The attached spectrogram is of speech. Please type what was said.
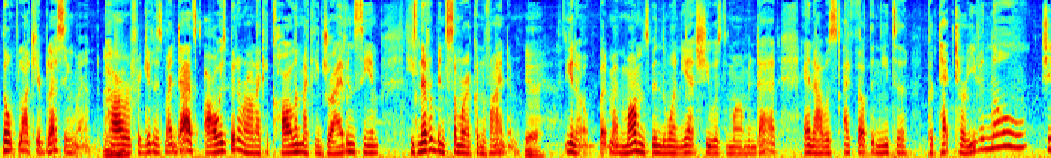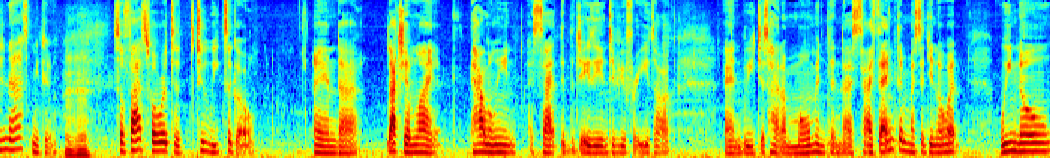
don't block your blessing, man. The power Mhm. of forgiveness. My dad's always been around. I could call him, I could drive and see him. He's never been somewhere I couldn't find him. Yeah. You know, but my mom's been the one, yes, she was the mom and dad. And I was I felt the need to protect her even though she didn't ask me to. Mm-hmm. So fast forward to two weeks ago, And uh, actually, I'm lying. Halloween, I sat did the Jay Z interview for E Talk, and we just had a moment. And I, I thanked him. I said, you know what, we know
